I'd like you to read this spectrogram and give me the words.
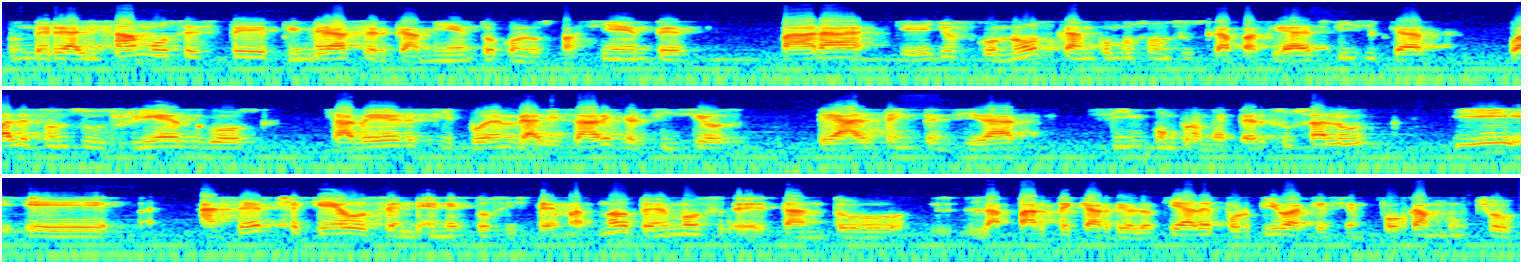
donde realizamos este primer acercamiento con los pacientes para que ellos conozcan cómo son sus capacidades físicas, cuáles son sus riesgos, saber si pueden realizar ejercicios de alta intensidad sin comprometer su salud y eh, hacer chequeos en, estos sistemas. ¿no? Tenemos eh, tanto la parte cardiología deportiva que se enfoca mucho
